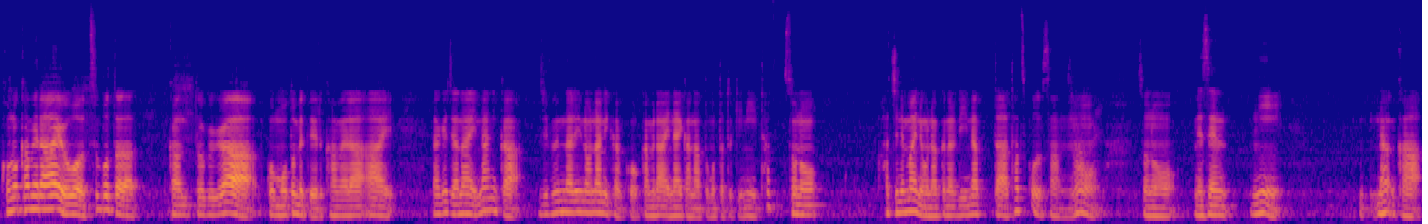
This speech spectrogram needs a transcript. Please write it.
このカメラアイを坪田監督がこう求めているカメラアイだけじゃない何か自分なりの何かこうカメラアイないかなと思った時にたその8年前にお亡くなりになった達子さんのその目線になんか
